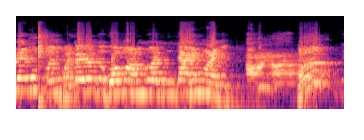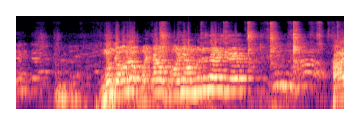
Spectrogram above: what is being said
બે હું ફોન બતાવ્યો કે ગોમાં હમણાં જાહી માની હો હું? જાઉં બતાવું કોની હમણાં જાય? છે હા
